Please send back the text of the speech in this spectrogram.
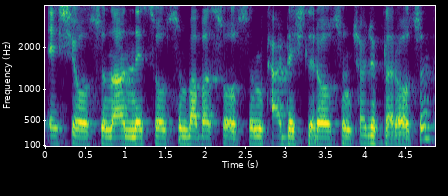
eşi olsun, annesi olsun, babası olsun, kardeşleri olsun, çocukları olsun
